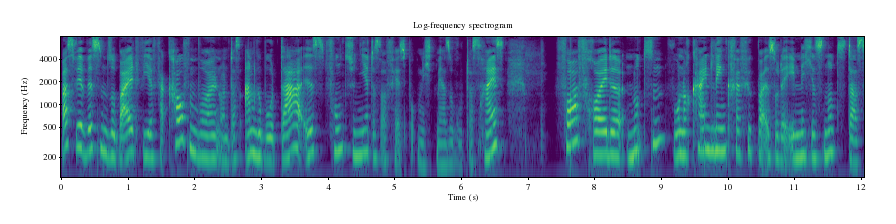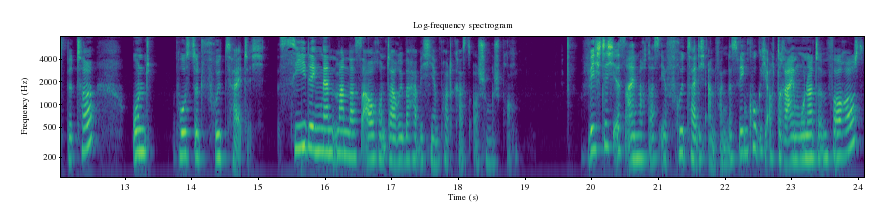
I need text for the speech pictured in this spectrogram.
was wir wissen, sobald wir verkaufen wollen und das Angebot da ist, funktioniert es auf Facebook nicht mehr so gut. Das heißt, Vorfreude nutzen, wo noch kein Link verfügbar ist oder ähnliches, nutzt das bitte und postet frühzeitig. Seeding nennt man das auch und darüber habe ich hier im Podcast auch schon gesprochen. Wichtig ist einfach, dass ihr frühzeitig anfangt. Deswegen gucke ich auch drei Monate im Voraus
